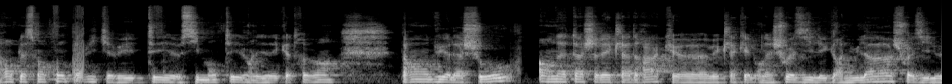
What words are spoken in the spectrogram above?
remplacement complet qui avait été cimenté dans les années 80 par un enduit à la chaux, en attache avec la drac avec laquelle on a choisi les granulats, choisi le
